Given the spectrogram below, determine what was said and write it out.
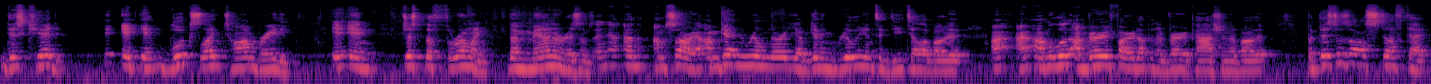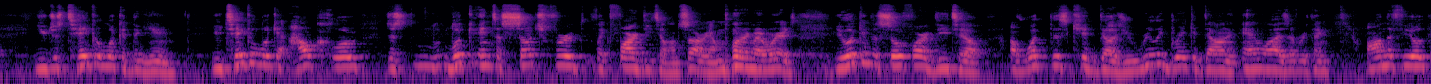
This kid, it, it looks like Tom Brady. It, and just the throwing, the mannerisms. And, and I'm sorry, I'm getting real nerdy. I'm getting really into detail about it. I, I, I'm a little, I'm very fired up and I'm very passionate about it. But this is all stuff that you just take a look at the game. You take a look at how close. Just look into such for like far detail. I'm sorry, I'm blurring my words. You look into so far detail of what this kid does. You really break it down and analyze everything on the field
